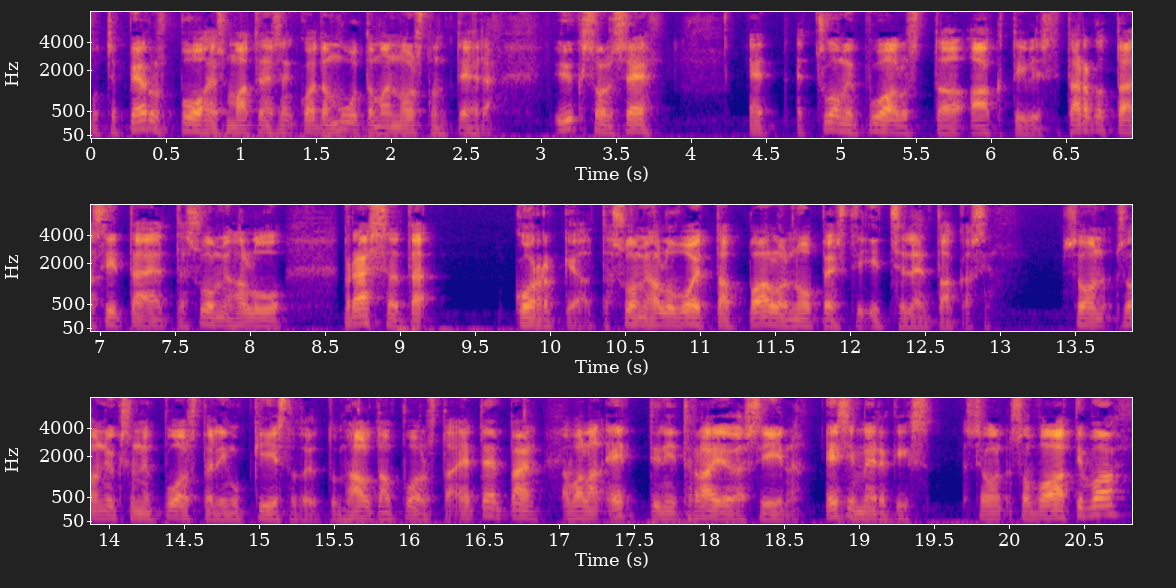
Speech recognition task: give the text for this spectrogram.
Mutta se peruspohja, jos mä ajattelen sen, koitan muutaman noston tehdä. Yksi on se, että, että Suomi puolustaa aktiivisesti. Tarkoittaa sitä, että Suomi haluaa prässätä korkealta. Suomi haluaa voittaa pallon nopeasti itselleen takaisin. Se on, se on yksi sellainen puolustuspeli niin kiistaton juttu. Me halutaan puolustaa eteenpäin, tavallaan etsiä niitä rajoja siinä. Esimerkiksi se on, se on vaativaa,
